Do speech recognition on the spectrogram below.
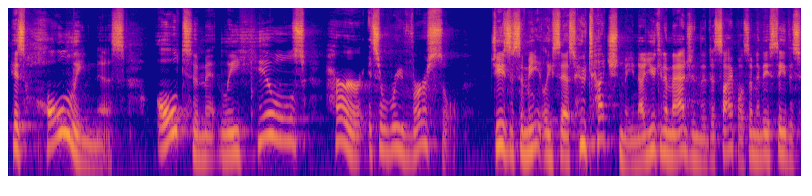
his holiness ultimately heals her. It's a reversal. Jesus immediately says, Who touched me? Now you can imagine the disciples. I mean, they see this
